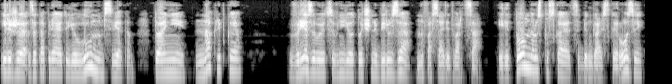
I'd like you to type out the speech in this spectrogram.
или же затопляет ее лунным светом, то они накрепко врезываются в нее точно бирюза на фасаде дворца или томно распускается бенгальской розой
